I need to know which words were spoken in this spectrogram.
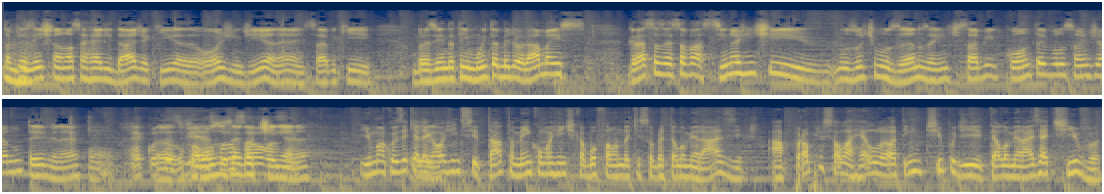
tá presente na nossa realidade aqui eh, hoje em dia, né? A gente sabe que o Brasil ainda tem muito a melhorar, mas graças a essa vacina a gente, nos últimos anos, a gente sabe quanta evolução a gente já não teve, né? Com É quantas o famoso Zé salvas, Gotinha, né? né? E uma coisa que é Pois legal é. a gente citar também, como a gente acabou falando aqui sobre a telomerase, a própria célula Hello, ela tem um tipo de telomerase ativa,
